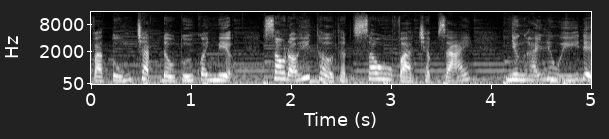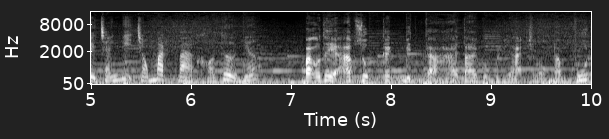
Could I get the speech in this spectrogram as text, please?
và túm chặt đầu túi quanh miệng, sau đó hít thở thật sâu và chậm rãi, nhưng hãy lưu ý để tránh bị chóng mặt và khó thở nhé. Bạn có thể áp dụng cách bịt cả hai tay của mình lại trong vòng 5 phút.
